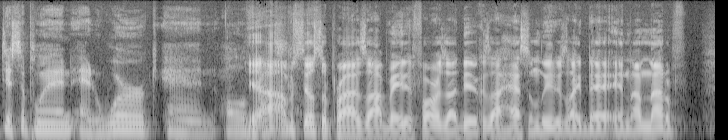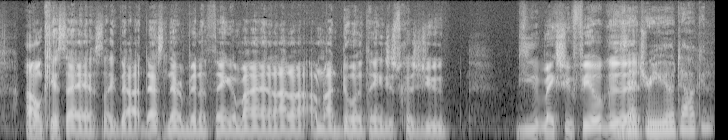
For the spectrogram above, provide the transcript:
discipline and work and all of Yeah, that. I'm still surprised I made it as far as I did because I had some leaders like that, and I'm not a, I don't kiss ass like that. That's never been a thing of mine, and I don't, I'm not doing things just because you, you makes you feel good. Is that your ego talking?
